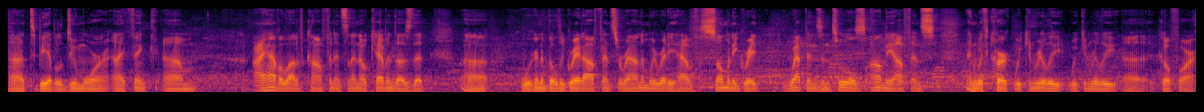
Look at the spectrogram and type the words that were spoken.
uh, to be able to do more. And I think um, I have a lot of confidence, and I know Kevin does, that uh, we're going to build a great offense around him. We already have so many great weapons and tools on the offense, and with Kirk, we can really we can really uh, go far.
